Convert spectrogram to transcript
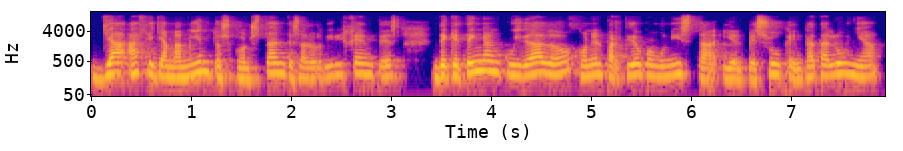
ya hace llamamientos constantes a los dirigentes de que tengan cuidado con el Partido Comunista y el PSUC en Cataluña,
